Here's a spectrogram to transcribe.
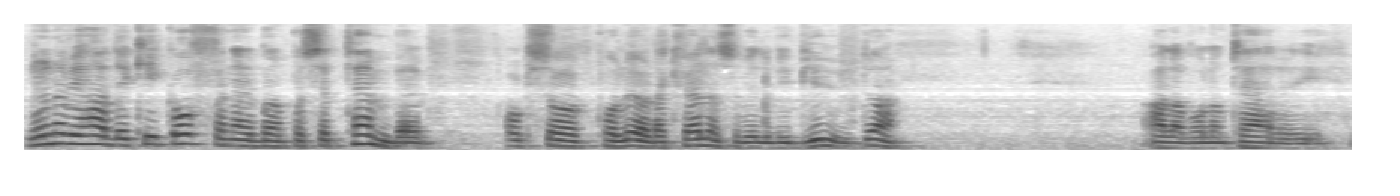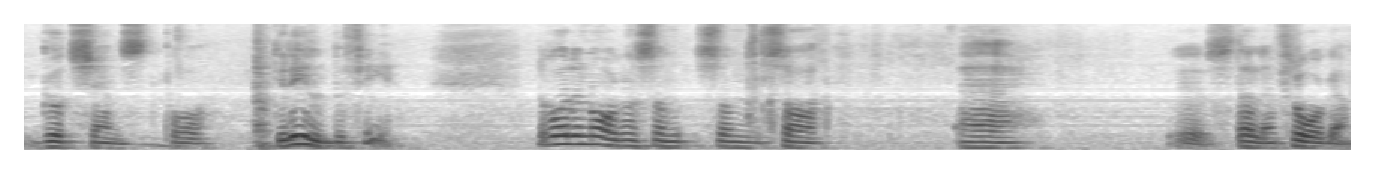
Nu när vi hade kick-offen i början på september och så på lördagskvällen så ville vi bjuda alla volontärer i gudstjänst på grillbuffé. Då var det någon som, som sa, eh, eh ställde en fråga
